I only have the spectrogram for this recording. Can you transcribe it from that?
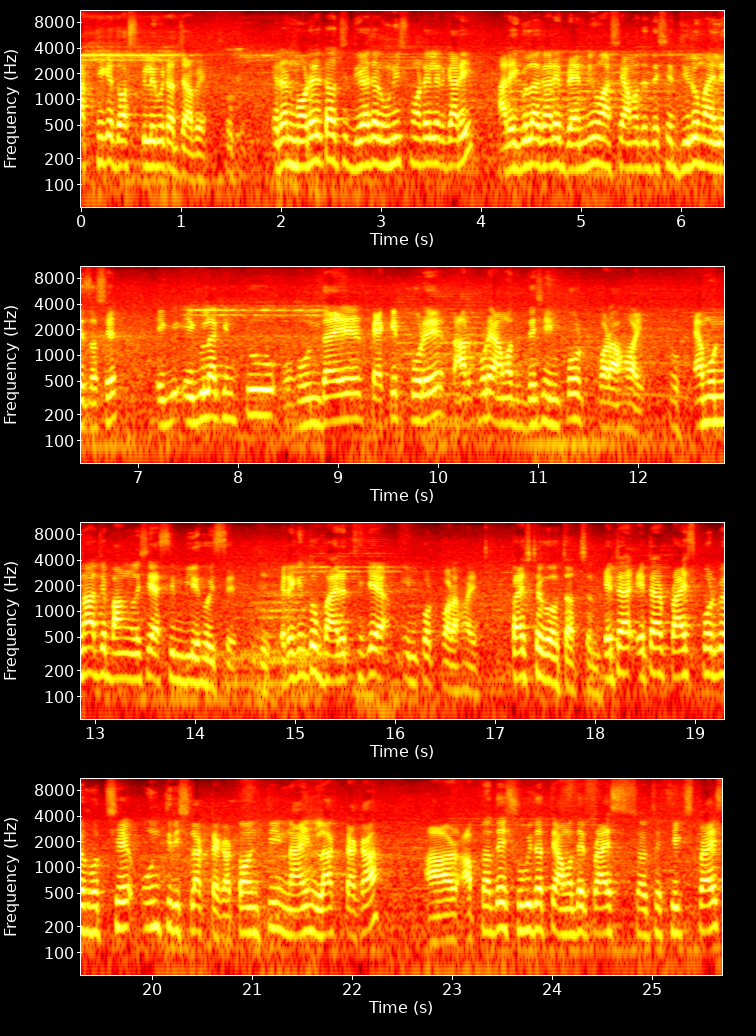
আট থেকে দশ কিলোমিটার যাবে। এটার মডেলটা হচ্ছে দুই হাজার উনিশ মডেলের গাড়ি। আর এগুলা গাড়ি ব্র্যান্ড নিউ আসে, আমাদের দেশে জিরো মাইলেজ আসে। এগুলা কিন্তু হুন্দাইয়ের প্যাকেট করে তারপরে আমাদের দেশে ইম্পোর্ট করা হয়। এমন না যে বাংলাদেশে অ্যাসেম্বলি হয়েছে। এটা কিন্তু বাইরের থেকে ইম্পোর্ট করা হয়। প্রাইসটা কত চাচ্ছেন? এটা এটার প্রাইস পড়বে হচ্ছে উনত্রিশ লাখ টাকা টোয়েন্টি নাইন লাখ টাকা। আর আপনাদের সুবিধার্থে আমাদের প্রাইস হচ্ছে ফিক্সড প্রাইস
